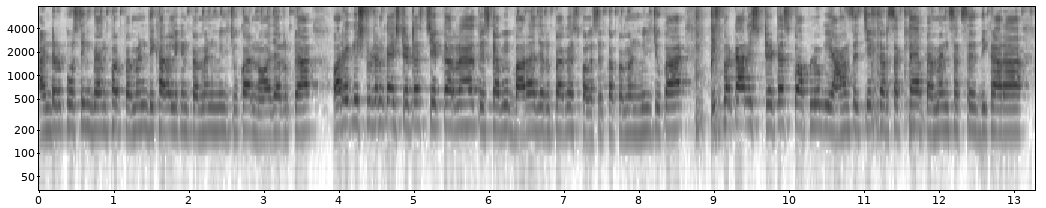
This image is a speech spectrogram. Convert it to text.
Under posting bank for payment दिखा रहा है, लेकिन पेमेंट मिल चुका है नौ हज़ार रुपया। और एक स्टूडेंट का स्टेटस चेक कर रहे हैं तो इसका भी बारह हज़ार रुपया का स्कॉलरशिप का पेमेंट मिल चुका है। इस प्रकार स्टेटस को आप लोग यहाँ से चेक कर सकते हैं। पेमेंट सक्सेस दिखा रहा है।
